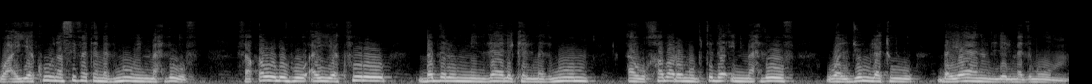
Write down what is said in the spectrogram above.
وأن يكون صفة مذموم محذوف فقوله أن يكفروا بدل من ذلك المذموم أو خبر مبتدأ محذوف والجملة بيان للمذموم.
